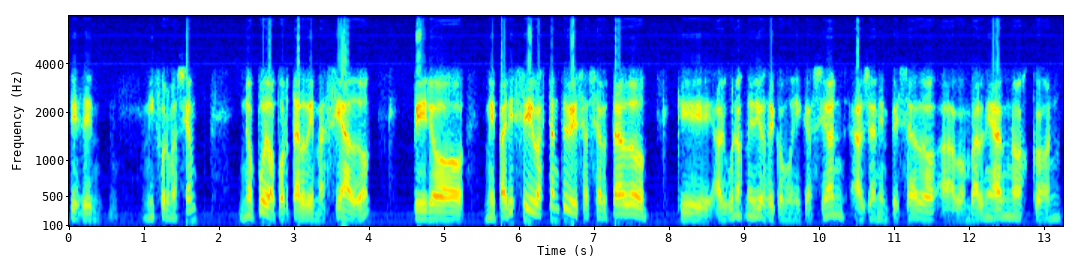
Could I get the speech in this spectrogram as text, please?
desde mi formación no puedo aportar demasiado, pero me parece bastante desacertado que algunos medios de comunicación hayan empezado a bombardearnos con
